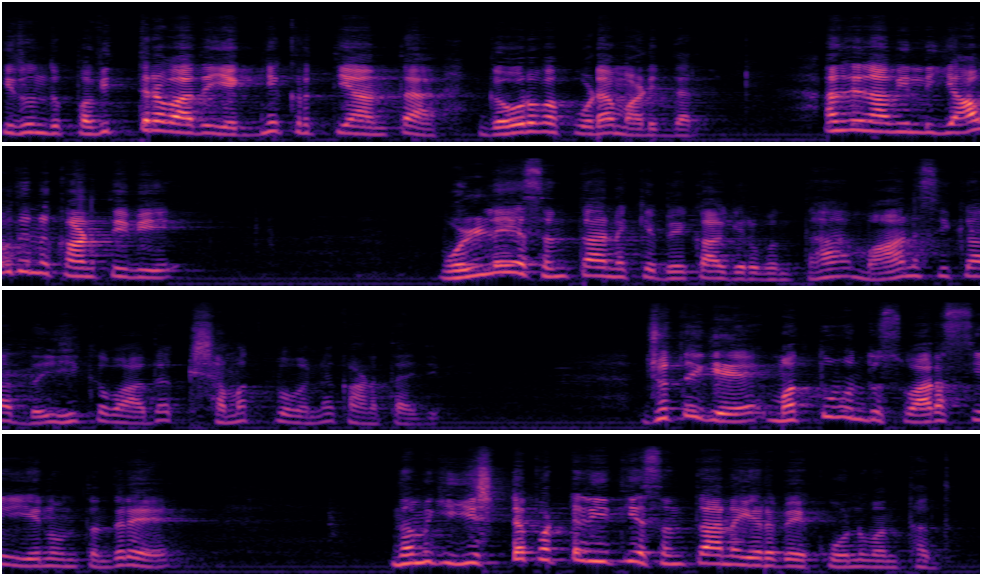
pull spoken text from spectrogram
ಇದೊಂದು ಪವಿತ್ರವಾದ ಯಜ್ಞಕೃತ್ಯ ಅಂತ ಗೌರವ ಕೂಡ ಮಾಡಿದ್ದಾರೆ. ಅಂದರೆ ನಾವಿಲ್ಲಿ ಯಾವುದನ್ನು ಕಾಣ್ತೀವಿ? ಒಳ್ಳೆಯ ಸಂತಾನಕ್ಕೆ ಬೇಕಾಗಿರುವಂತಹ ಮಾನಸಿಕ, ದೈಹಿಕವಾದ ಕ್ಷಮತ್ವವನ್ನು ಕಾಣ್ತಾ ಇದ್ದೀವಿ. ಜೊತೆಗೆ ಮತ್ತೂ ಒಂದು ಸ್ವಾರಸ್ಯ ಏನು ಅಂತಂದರೆ ನಮಗೆ ಇಷ್ಟಪಟ್ಟ ರೀತಿಯ ಸಂತಾನ ಇರಬೇಕು ಅನ್ನುವಂಥದ್ದು.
